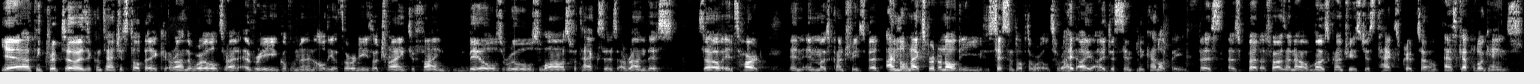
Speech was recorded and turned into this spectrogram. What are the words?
Yeah, I think crypto is a contentious topic around the world, right? Every government, all the authorities are trying to find bills, rules, laws for taxes around this. So it's hard in, in most countries. But I'm not an expert on all the systems of the world, right? I, I just simply cannot be. But as, but as far as I know, most countries just tax crypto as capital gains,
